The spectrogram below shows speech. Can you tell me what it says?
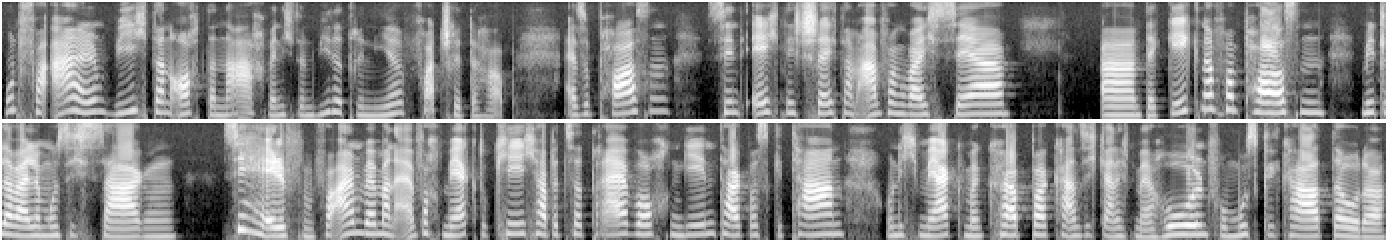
und vor allem, wie ich dann auch danach, wenn ich dann wieder trainiere, Fortschritte habe. Also Pausen sind echt nicht schlecht. Am Anfang war ich sehr äh, der Gegner von Pausen. Mittlerweile muss ich sagen, sie helfen. Vor allem, wenn man einfach merkt, okay, ich habe jetzt seit drei Wochen jeden Tag was getan und ich merke, mein Körper kann sich gar nicht mehr erholen vom Muskelkater oder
